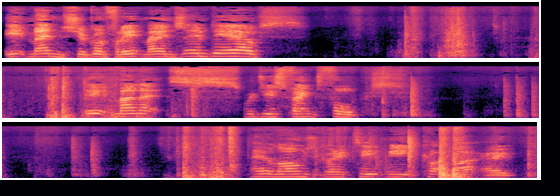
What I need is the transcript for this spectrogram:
Eight minutes. You're going for eight minutes. Anybody else? Eight minutes. What do you think, folks? How long is it going to take me to cut that out?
